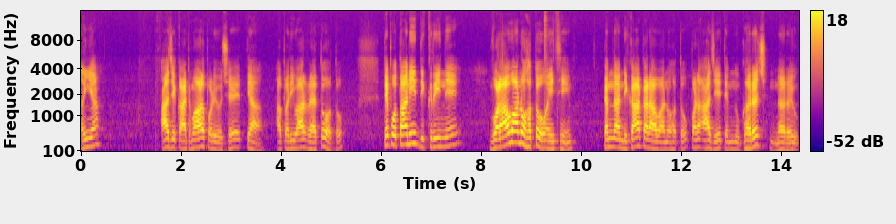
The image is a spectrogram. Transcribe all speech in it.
અહીંયા આ જે કાટમાળ પડ્યો છે, ત્યાં આ પરિવાર રહેતો હતો. તે પોતાની દીકરીને વળાવવાનો હતો અહીંથી, તેમના નિકાહ કરાવવાનો હતો, પણ આજે તેમનું ઘર જ ન રહ્યું.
